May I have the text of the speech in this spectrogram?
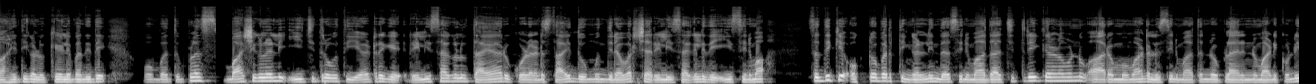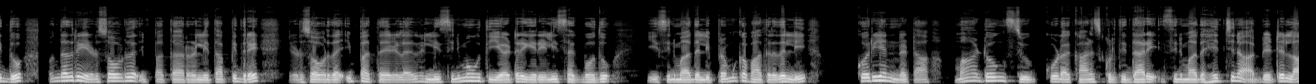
ಮಾಹಿತಿಗಳು ಕೇಳಿಬಂದಿದೆ. ಒಂಬತ್ತು ಪ್ಲಸ್ ಭಾಷೆಗಳಲ್ಲಿ ಈ ಚಿತ್ರವು ಥಿಯೇಟರ್ಗೆ ರಿಲೀಸ್ ಆಗಲು ತಯಾರು ಕೂಡ ನಡೆಸ್ತಾ ಇದ್ದು, ಮುಂದಿನ ವರ್ಷ ರಿಲೀಸ್ ಆಗಲಿದೆ ಈ ಸಿನಿಮಾ. ಸದ್ಯಕ್ಕೆ ಅಕ್ಟೋಬರ್ ತಿಂಗಳಿನಿಂದ ಸಿನಿಮಾದ ಚಿತ್ರೀಕರಣವನ್ನು ಆರಂಭ ಮಾಡಲು ಸಿನಿಮಾ ತಂಡ ಪ್ಲಾನ್ ಅನ್ನು ಮಾಡಿಕೊಂಡಿದ್ದು, ಒಂದಾದರೆ ಎರಡು ಸಾವಿರದ ಇಪ್ಪತ್ತಾರರಲ್ಲಿ ತಪ್ಪಿದ್ರೆ ಎರಡು ಸಾವಿರದ ಇಪ್ಪತ್ತೇಳರಲ್ಲಿ ಸಿನಿಮಾವು ಥಿಯೇಟರ್ಗೆ ರಿಲೀಸ್ ಆಗಬಹುದು. ಈ ಸಿನಿಮಾದಲ್ಲಿ ಪ್ರಮುಖ ಪಾತ್ರದಲ್ಲಿ ಕೊರಿಯನ್ ನಟ ಮಾ ಡೋಂಗ್ ಸ್ಯೂ ಕೂಡ ಕಾಣಿಸಿಕೊಳ್ತಿದ್ದಾರೆ. ಸಿನಿಮಾದ ಹೆಚ್ಚಿನ ಅಪ್ಡೇಟ್ ಎಲ್ಲ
